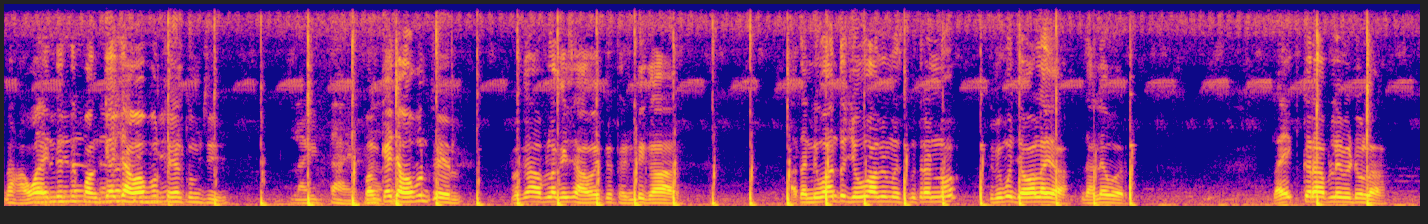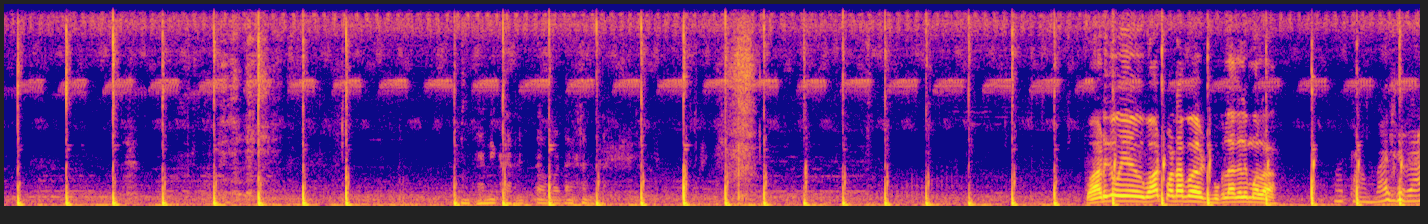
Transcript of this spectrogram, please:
ना हवा येते तर पंख्याची हवा पण फेल तुमची. लाइट तर आहेत ना. पंख्याची हवा पण फेल. बघा आपला कशी हवा येते थंडी गार आता निवांत जेवू आम्ही मित्रांनो. तुम्ही पण जेवायला या झाल्यावर. लाईक करा आपल्या व्हिडिओला. वाट ग वाट पटापट भूक लागली मला. जरा.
